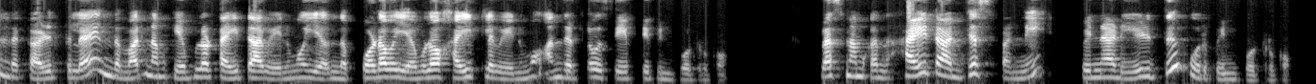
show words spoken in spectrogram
இந்த கழுத்துல இந்த மாதிரி நமக்கு எவ்வளோ டைட்டா வேணுமோ எ- இந்த புடவை எவ்வளோ ஹைட்ல வேணுமோ அந்த இடத்துல ஒரு சேஃப்டி பின் போட்டிருக்கோம். ப்ளஸ் நமக்கு அந்த ஹைட் அட்ஜஸ்ட் பண்ணி பின்னாடி இழுத்து ஒரு பின் போட்டிருக்கோம்.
